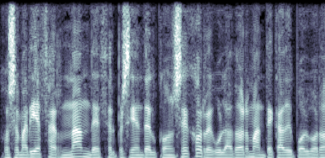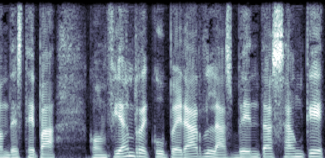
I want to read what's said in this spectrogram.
José María Fernández, el presidente del Consejo Regulador Mantecado y Polvorón de Estepa, confía en recuperar las ventas, aunque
